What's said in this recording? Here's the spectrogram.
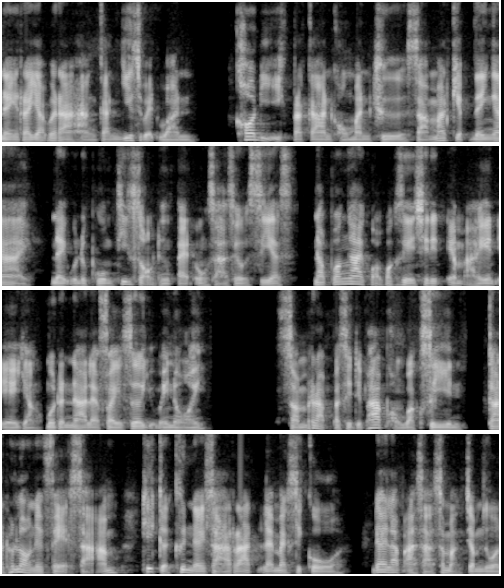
ในระยะเวลาห่างกัน 21 วัน ข้อดีอีกประการของมันคือสามารถเก็บได้ง่าย ในอุณหภูมิที่ 2-8 องศาเซลเซียส นับว่าง่ายกว่าวัคซีนชนิด mRNA อย่างโมเดอร์นาและไฟเซอร์อยู่ไม่น้อยสำหรับประสิทธิภาพของวัคซีน การทดลองในเฟส 3 ที่เกิดขึ้นในสหรัฐและเม็กซิโก ได้รับอาสาสมัครจำนวน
